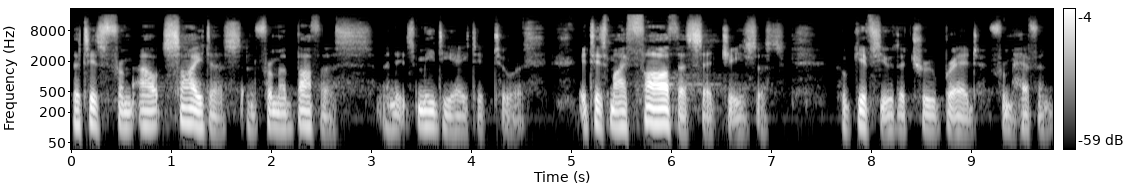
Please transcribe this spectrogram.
that is from outside us and from above us, and it's mediated to us. It is my Father, said Jesus, who gives you the true bread from heaven.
